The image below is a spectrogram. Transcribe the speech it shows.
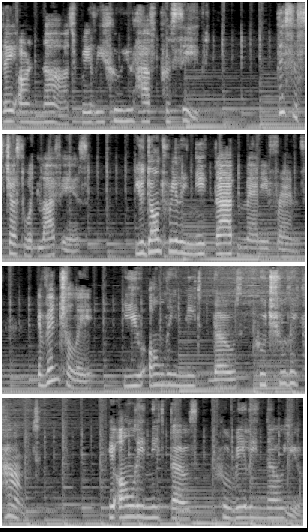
they are not really who you have perceived. This is just what life is. You don't really need that many friends. Eventually, you only need those who truly count. You only need those who really know you.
